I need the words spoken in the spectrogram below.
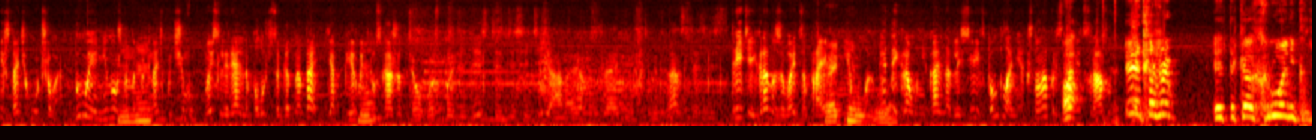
и ждать худшего. Думаю, не нужно напоминать почему. Но если реально получится годнота, я первый, Ну. кто скажет. Все, господи, 10 из 10, а, наверное, уже 11 или 12 из 10. Третья игра называется Проект, Проект Небула. Небула. Эта игра уникальна для серии в том плане, что она представит А! сразу Это же... Это как Chronicles.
